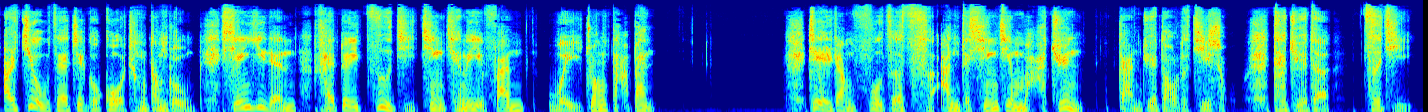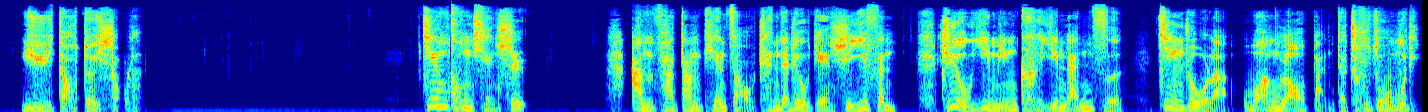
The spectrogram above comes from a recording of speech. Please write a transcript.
而就在这个过程当中，嫌疑人还对自己进行了一番伪装打扮，这让负责此案的刑警马俊感觉到了棘手，他觉得自己。遇到对手了。监控显示，案发当天早晨的六点十一分，只有一名可疑男子进入了王老板的出租屋里，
